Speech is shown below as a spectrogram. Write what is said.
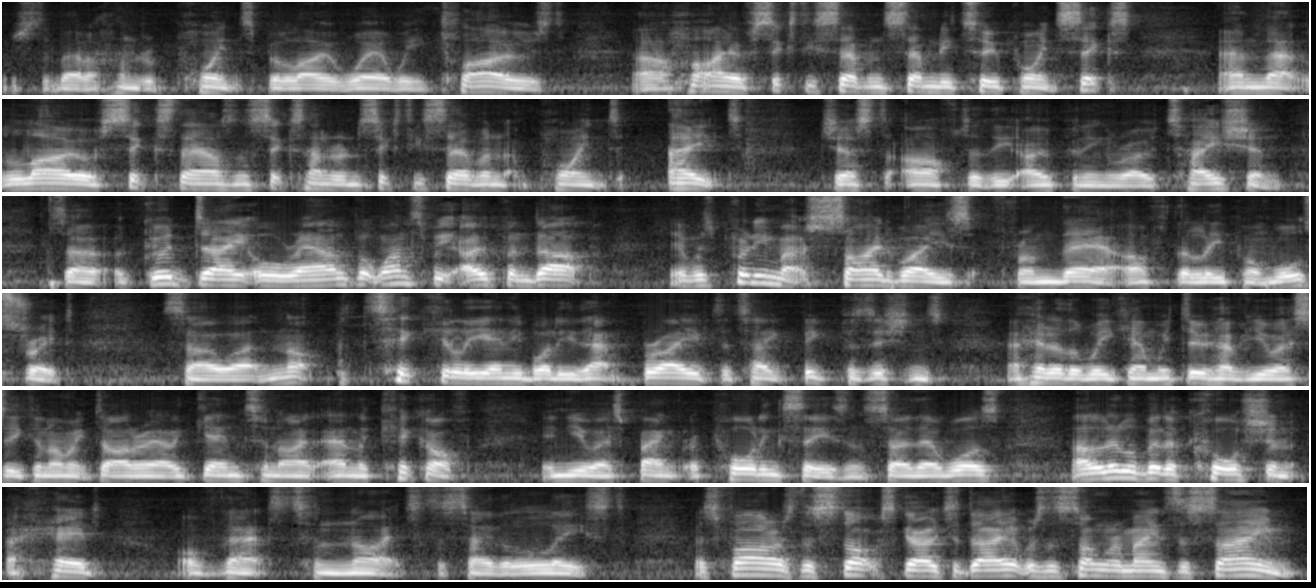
which is about 100 points below where we closed a high of 6772.6 and that low of 6667.8 just after the opening rotation. So a good day all round, but once we opened up, it was pretty much sideways from there after the leap on Wall Street. So, uh, not particularly anybody that brave to take big positions ahead of the weekend. We do have US economic data out again tonight and the kickoff in US bank reporting season. So, there was a little bit of caution ahead of that tonight, to say the least. As far as the stocks go today, it was the song remains the same.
